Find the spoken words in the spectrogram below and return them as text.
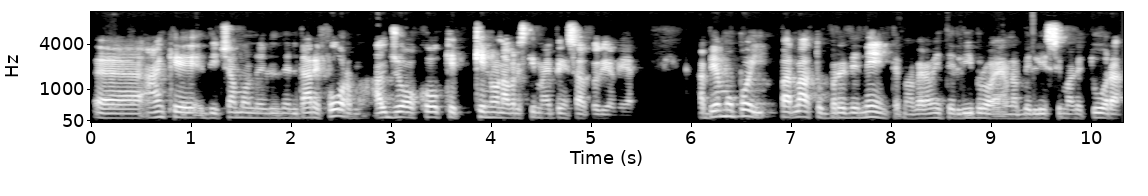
eh, anche diciamo nel, nel, dare forma al gioco che, che non avresti mai pensato di avere. Abbiamo poi parlato brevemente, ma veramente il libro è una bellissima lettura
